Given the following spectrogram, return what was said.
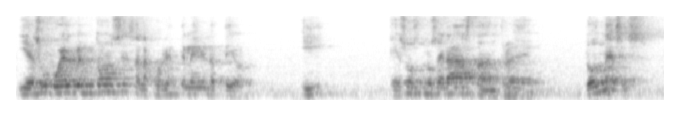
Y eso vuelve entonces a la corriente legislativa. Y eso no será hasta dentro de dos meses.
